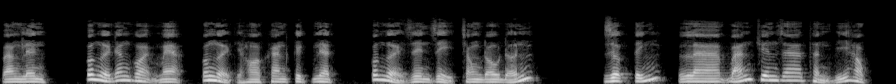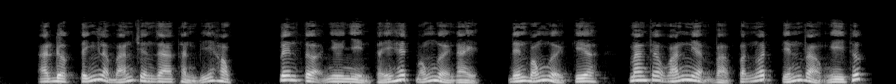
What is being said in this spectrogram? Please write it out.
vang lên. Có người đang gọi mẹ, có người thì ho khan kịch liệt, có người rên rỉ trong đau đớn. Dược tính là bán chuyên gia thần bí học, à được tính là bán chuyên gia thần bí học, lên tựa như nhìn thấy hết bóng người này, đến bóng người kia, mang theo oán niệm và phẫn uất tiến vào nghi thức.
